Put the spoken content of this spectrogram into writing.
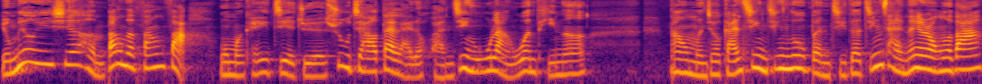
有没有一些很棒的方法，我们可以解决塑胶带来的环境污染问题呢？那我们就赶紧进入本集的精彩内容了吧。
